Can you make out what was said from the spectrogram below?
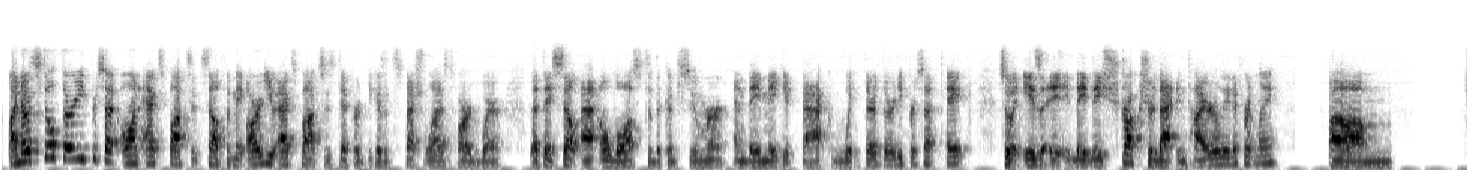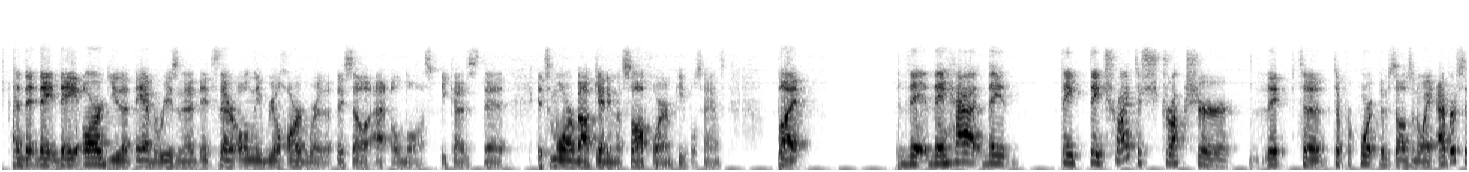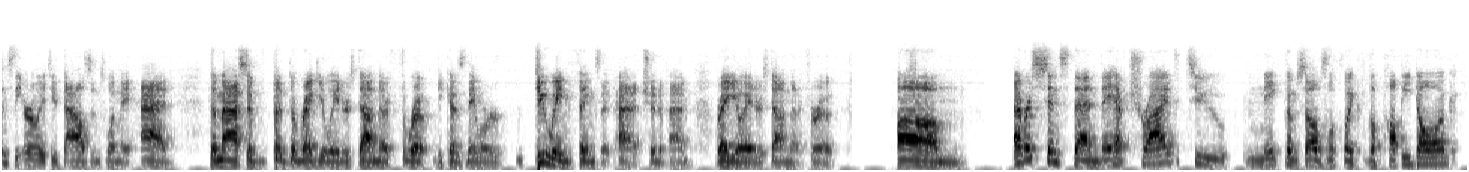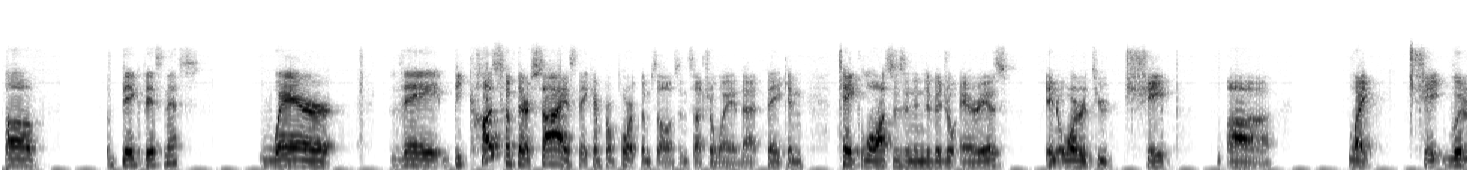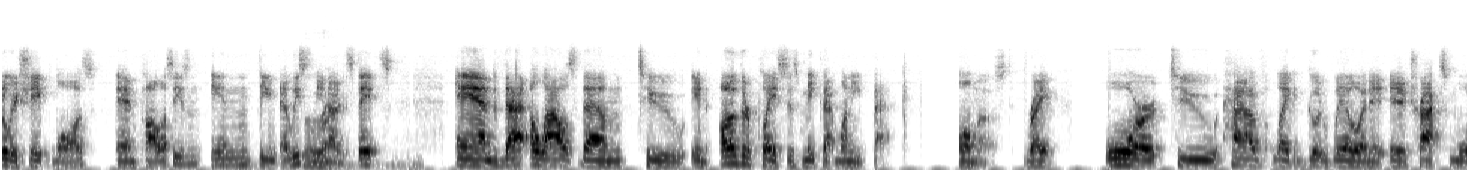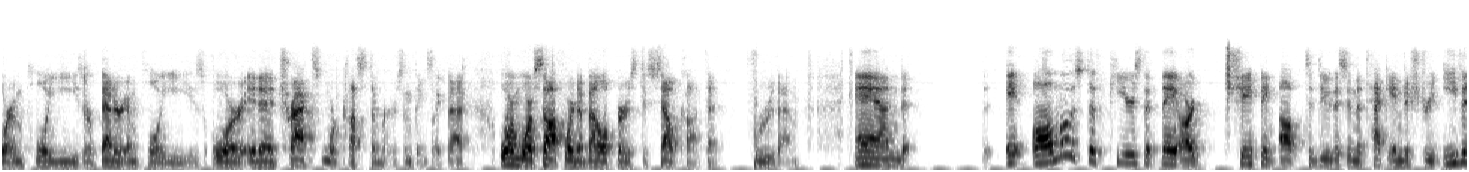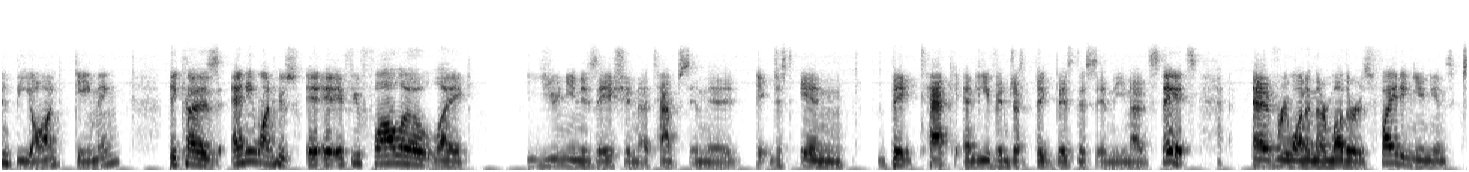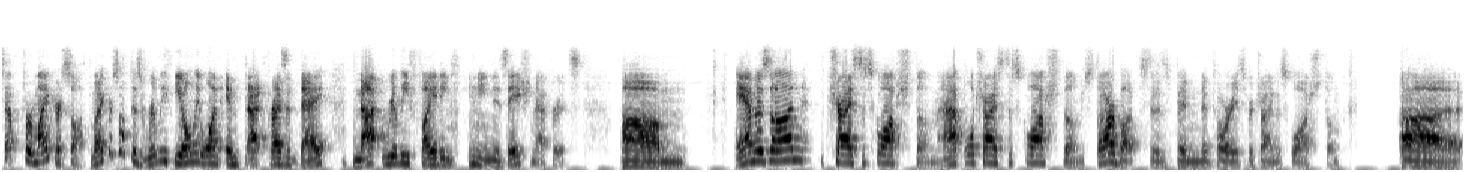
I know it's still 30% on Xbox itself, and they argue Xbox is different because it's specialized hardware that they sell at a loss to the consumer, and they make it back with their 30% take. So it is it, they they structure that entirely differently. Um, and they, they they argue that they have a reason that it's their only real hardware that they sell at a loss because the it's more about getting the software in people's hands. But they they have they they they tried to structure they to to purport themselves in a way ever since the early 2000s when they had the massive the, the regulators down their throat because they were doing things that had should have had regulators down their throat. Um, ever since then, they have tried to make themselves look like the puppy dog of big business, where they because of their size they can purport themselves in such a way that they can take losses in individual areas in order to shape uh like shape literally shape laws and policies in, in the at least in the Right. United States. And that allows them to in other places make that money back almost, right? Or to have like goodwill and it, it attracts more employees or better employees, or it attracts more customers and things like that, or more software developers to sell content through them. And it almost appears that they are shaping up to do this in the tech industry, even beyond gaming, because anyone who's if you follow like unionization attempts in the just in big tech and even just big business in the United States, everyone and their mother is fighting unions except for Microsoft. Microsoft is really the only one in at present day not really fighting unionization efforts. Um, Amazon tries to squash them. Apple tries to squash them. Starbucks has been notorious for trying to squash them. Uh,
